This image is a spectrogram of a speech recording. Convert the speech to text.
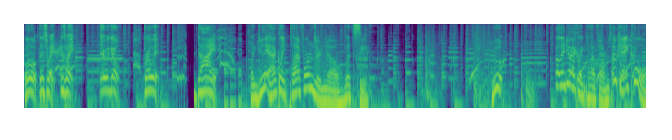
Oh, this way, this way. There we go. Throw it. Die. Like, do they act like platforms or no? Let's see. Ooh. Oh, they do act like platforms. Okay, cool.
